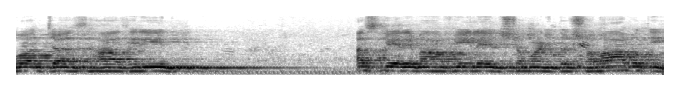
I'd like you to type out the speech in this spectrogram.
মুআজ্জাজ হাজিরিন আজকের এই মাহফিলের সম্মানিত সভাপতি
